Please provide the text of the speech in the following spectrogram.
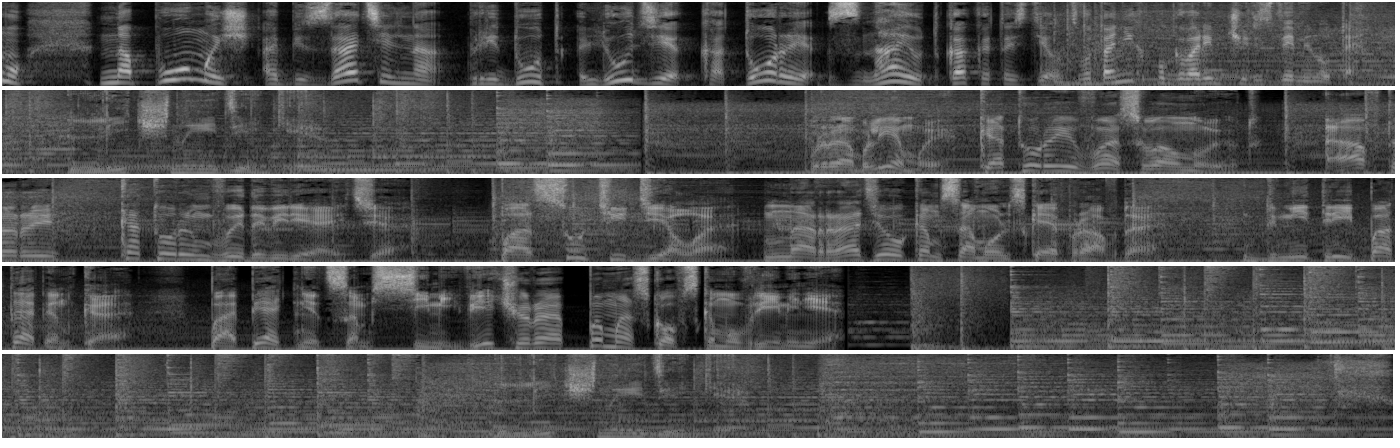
на помощь обязательно придут люди, которые знают, как это сделать. Вот о них поговорим через две минуты. Личные деньги. Проблемы, которые вас волнуют. Авторы, которым вы доверяете. По сути дела, на радио «Комсомольская правда». Дмитрий Потапенко. По пятницам с 7 вечера по московскому времени.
